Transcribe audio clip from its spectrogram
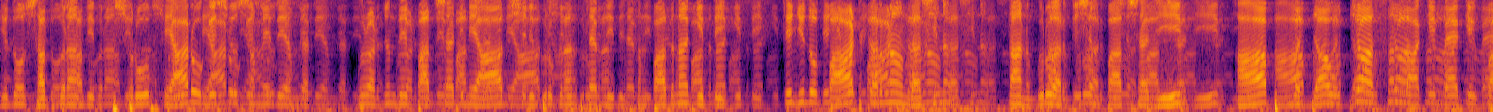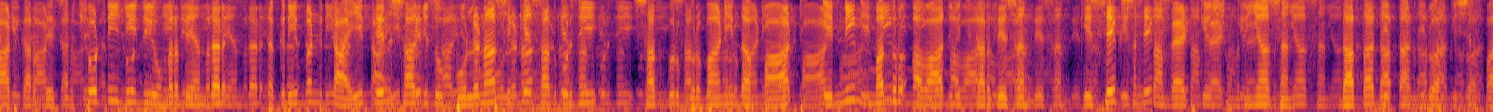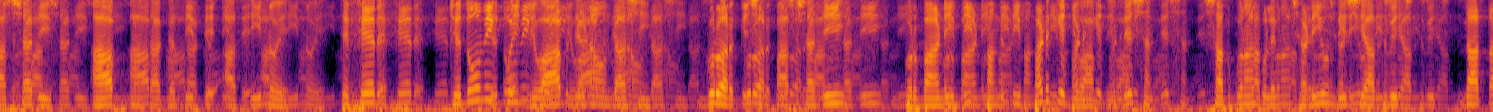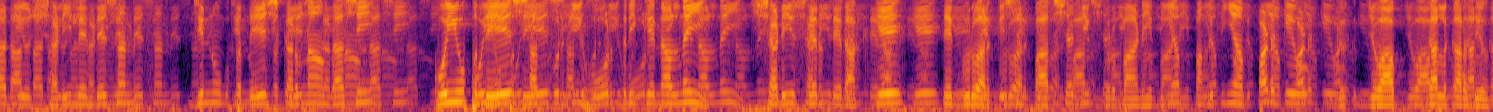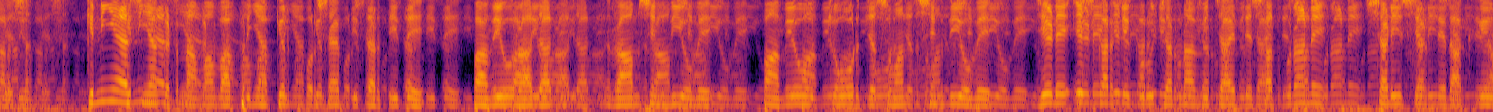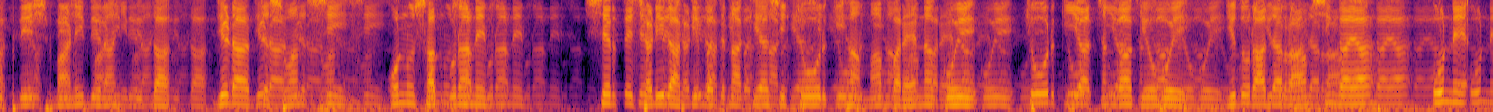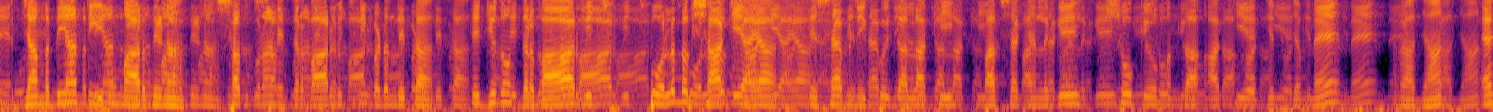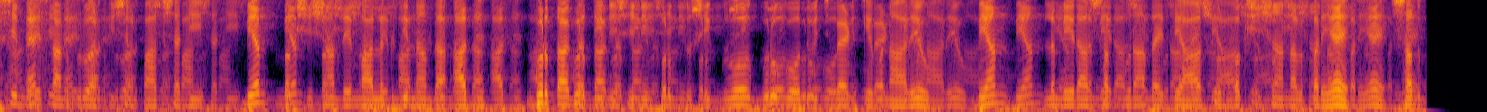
ਜਦੋਂ ਸਤਿਗੁਰਾਂ ਦੇ ਸਰੂਪ ਤਿਆਰ ਹੋ ਗਏ ਸੀ ਉਸ ਸਮੇਂ ਦੇ ਅੰਦਰ, ਗੁਰੂ ਅਰਜਨ ਦੇਵ ਪਾਤਸ਼ਾਹ ਜੀ ਨੇ ਆਦ ਸ੍ਰੀ ਗੁਰੂ ਗ੍ਰੰਥ ਸਾਹਿਬ ਜੀ ਦੀ ਸੰਪਾਦਨਾ ਕੀਤੀ ਤੇ ਜਦੋਂ ਪਾਠ ਕਰਨਾ ਹੁੰਦਾ ਸੀ ਨਾ, ਧੰਨ ਗੁਰੂ ਹਰਕ੍ਰਿਸ਼ਨ ਪਾਤਸ਼ਾਹ ਜੀ, ਆਪ ਵੱਡਾ ਉੱਚਾ ਆਸਨ ਲਾ ਕੇ ਬਹਿ ਕੇ ਪਾਠ ਕਰਦੇ ਸਨ। ਛੋਟੀ ਜੀ ਦੀ ਉਮਰ ਦੇ ਅੰਦਰ ਤਕਰੀਬਨ 2.5 3 ਸਾਲ ਜਦੋਂ ਬੋਲਣਾ ਸਿੱਖੇ ਸਤਿਗੁਰੂ ਜੀ, ਸਤਿਗੁਰ ਗੁਰਬਾਣੀ ਦਾ ਪਾਠ ਇੰਨੀ ਮధుਰ ਆਵਾਜ਼ ਵਿੱਚ ਕਰਦੇ ਸਨ ਕਿ ਸਿੱਖ ਸੰਗਤਾਂ ਬੈਠ ਕੇ ਸੁਣਦੀਆਂ ਸਨ। ਦਾਤਾ ਜੀ, ਧੰਨ ਗੁਰੂ ਹਰਕ੍ਰਿਸ਼ਨ ਪਾਤਸ਼ਾਹ ਜੀ ਆਪ ਗੁਰਤਾ ਗੱਦੀ ਤੇ ਆਸੀਨ ਹੋਏ। ਤੇ ਫਿਰ ਜਦੋਂ ਵੀ ਕੋਈ ਜਵਾਬ ਦੇਣਾ ਹੁੰਦਾ ਸੀ ਗੁਰੂ ਹਰਕ੍ਰਿਸ਼ਨ ਪਾਤਸ਼ਾਹ ਜੀ ਗੁਰਬਾਣੀ ਦੀ ਪੰਕਤੀ ਪੜ੍ਹ ਕੇ ਜਵਾਬ ਦਿੰਦੇ ਸਨ। ਸਤਿਗੁਰਾਂ ਕੋਲ ਇੱਕ ਛੜੀ ਹੁੰਦੀ ਸੀ ਹੱਥ ਵਿੱਚ। ਦਾਤਾ ਜੀ ਉਹ ਛੜੀ ਲੈਂਦੇ ਸਨ ਜਿਹਨੂੰ ਉਪਦੇਸ਼ ਕਰਨਾ ਹੁੰਦਾ ਸੀ ਕੋਈ ਉਪਦੇਸ਼ ਸਤਿਗੁਰ ਜੀ ਹੋਰ ਤਰੀਕੇ ਨਾਲ ਨਹੀਂ ਛੜੀ ਸਿਰ ਤੇ ਰੱਖ ਕੇ ਤੇ ਗੁਰੂ ਹਰਕ੍ਰਿਸ਼ਨ ਪਾਤਸ਼ਾਹ ਜੀ ਗੁਰਬਾਣੀ ਦੀਆਂ ਪੰਕਤੀਆਂ ਪੜ੍ਹ ਕੇ ਉਹ ਜਵਾਬ ਗੱਲ ਕਰਦੇ ਹੁੰਦੇ ਸਨ ਕਿੰਨੀਆਂ ਐਸੀਆਂ ਘਟਨਾਵਾਂ ਵਾਪਰੀਆਂ ਕਿਰਤਪੁਰ ਸਾਹਿਬ ਦੀ ਧਰਤੀ ਤੇ ਭਾਵੇਂ ਉਹ ਰਾਜਾ ਦੀ ਰਾਮ ਸਿੰਘ ਦੀ ਹੋਵੇ ਭਾਵੇਂ ਉਹ ਚੋਰ ਜਸਵੰਤ ਸਿੰਘ ਦੀ ਹੋਵੇ ਜਿਹੜੇ ਇਸ ਕਰਕੇ ਗੁਰੂ ਚਰਨਾਂ ਵਿੱਚ ਆਏ ਤੇ ਸਤਿਗੁਰਾਂ ਨੇ ਛੜੀ ਸਿਰ ਤੇ ਰੱਖ ਕੇ ਉਪਦੇਸ਼ ਬਾਣੀ ਦੇ ਰਾਹੀਂ ਦਿੱਤਾ। ਜਿਹੜਾ ਜਸਵੰਤ ਸੀ ਉਹਨੂੰ ਸਤਿਗੁਰਾਂ ਨੇ ਸਿਰ ਤੇ ਛੜੀ ਰੱਖ ਕੇ ਬਚਨ ਆਖਿਆ ਸੀ ਚੋਰ ਕੀ ਹਾਮਾ ਭਰੈ ਨਾ ਕੋਏ ਚੋਰ ਕੀਆ ਚੰਗਾ ਕਿਉ ਹੋਏ? ਜਦੋਂ ਰਾਜਾ ਰਾਮ ਸਿੰਘ ਆਇਆ ਉਹਨੇ ਜੰਮਦਿਆਂ ਧੀ ਨੂੰ ਮਾਰ ਦੇਣਾ ਸਤਿਗੁਰਾਂ ਨੇ ਦਰਬਾਰ ਵਿੱਚ ਨਹੀਂ ਵੜਨ ਦਿੱਤਾ। ਤੇ ਜਦੋਂ ਦਰਬਾਰ ਵਿੱਚ ਭੁੱਲ ਬਖਸ਼ਾ ਕੇ ਆਇਆ ਤੇ ਸਭ ਨੇ ਹੀ ਗੱਲ ਆਖੀ ਪਾਤਸ਼ਾਹ ਕਹਿਣ ਲੱਗੇ ਸੋ ਕਿਉ ਮੰਦਾ ਆਖੀਏ ਜਿਤ ਜੰਮੈ ਰਾਜਾਨ। ਐਸੇ ਮੇਰੇ ਧੰਨ ਗੁਰੂ ਹਰਕ੍ਰਿਸ਼ਨ ਪਾਤਸ਼ਾਹ ਜੀ ਬੇਅੰਤ ਬਖਸ਼ਿਸ਼ਾਂ ਦੇ ਮਾਲਕ ਜਿਨ੍ਹਾਂ ਦਾ ਅੱਜ ਗੁਰਤਾ ਗੱਦੀ ਨਿਸ਼ਾਨੀ ਪੁਰਬ ਤੁਸੀਂ ਗੁਰੂ ਗੋਦ ਵਿੱਚ ਬੈਠ ਕੇ ਬਣਾ ਰਹੇ ਹੋ। ਬੇਅੰਤ ਲੰਮੇਰਾ ਸਤਿਗੁਰਾਂ ਦਾ ਇਤਿਹਾਸ ਔਰ ਬਖਸ਼ਿਸ਼ਾਂ ਨਾਲ ਭਰਿਆ ਹੈ। ਸਤ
